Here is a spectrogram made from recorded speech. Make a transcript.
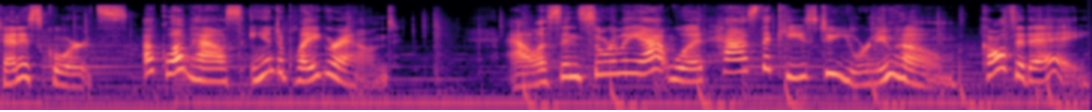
tennis courts, a clubhouse, and a playground. Allison Sorley Atwood has the keys to your new home. Call today.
